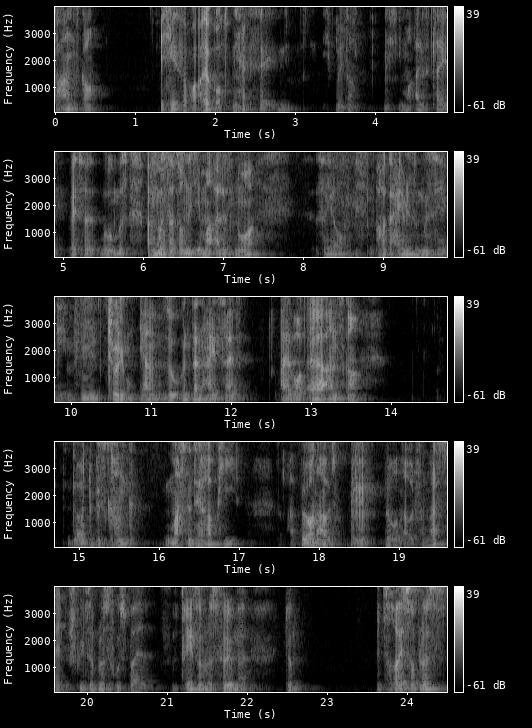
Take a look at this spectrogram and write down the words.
der Ansgar. ich heiße aber Albert. Ja, ist ja, ich will doch nicht immer alles gleich, weißt du, man muss, man so. muss das doch nicht immer alles nur, es soll ja auch ein bisschen ein paar Geheimnisse muss es ja geben. Entschuldigung. Ja, so, und dann heißt es halt, Albert, äh, Ansgar, du, bist krank, machst eine Therapie. Burnout. Burnout, von was denn? Du spielst doch bloß Fußball, du drehst doch bloß Filme, du betreust doch bloß,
